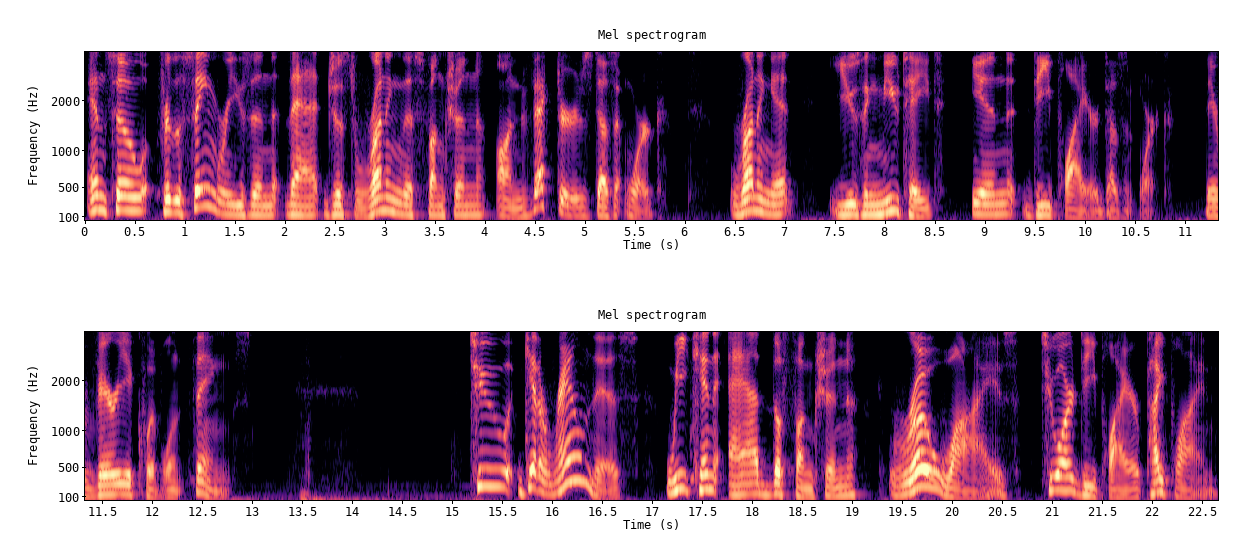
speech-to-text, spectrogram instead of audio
And so for the same reason that just running this function on vectors doesn't work, running it using mutate in dplyr doesn't work. They're very equivalent things. To get around this, we can add the function rowwise to our dplyr pipeline.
